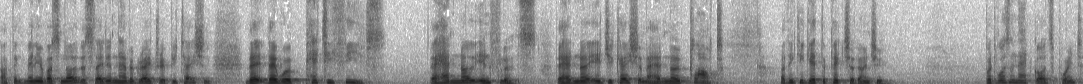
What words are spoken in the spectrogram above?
I think many of us know this, they didn't have a great reputation. They, they were petty thieves, they had no influence, they had no education, they had no clout. I think you get the picture, don't you? But wasn't that God's point?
